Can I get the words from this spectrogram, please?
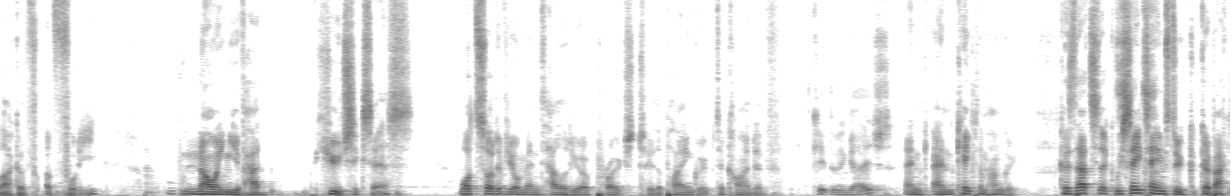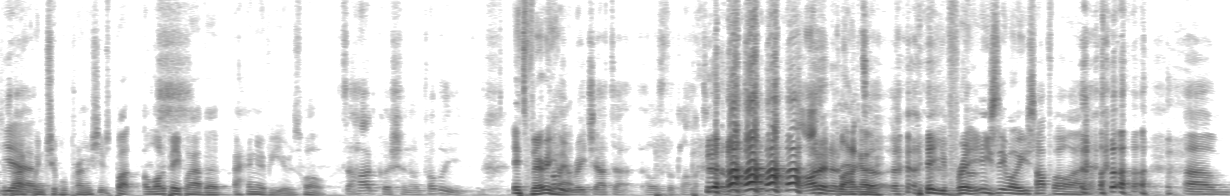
like of, of footy, knowing you've had huge success, what's sort of your mentality or approach to the playing group to kind of Keep them engaged. and and keep them hungry? Because that's like we see teams do go back to Yeah. back, win triple premierships, but a lot of people have a, a hangover year as well. It's a hard question. I'd probably It's very probably hard. reach out to Alastair Clarkson. I don't know the answer. You're free. You see, well, he's up for hire. um,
